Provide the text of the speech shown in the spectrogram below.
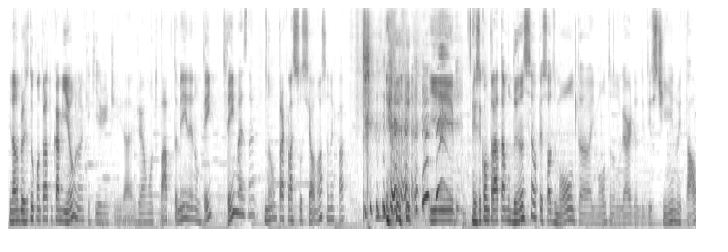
E lá no Brasil tu contrata um caminhão, né? Que aqui a gente já, já é um outro papo também, né? Não tem. Tem, mas né? não pra classe social nossa, né? Claro. e aí você contrata a mudança, o pessoal desmonta e monta no lugar de destino e tal.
